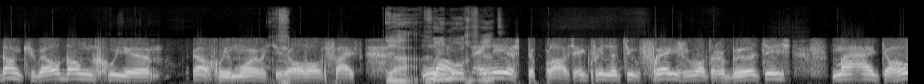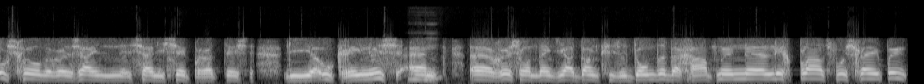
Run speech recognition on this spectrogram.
dankjewel. Dan goeie, ja, goedemorgen, het is al vijf. Ja, goedemorgen, nou, in eerste plaats, ik vind natuurlijk vreselijk wat er gebeurd is. Maar uit de hoofdschuldigen zijn, zijn die separatisten, die eh, Oekraïners. En eh, Rusland denkt, ja, dank je de donder, daar gaat mijn eh, lichtplaats voor schepen.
